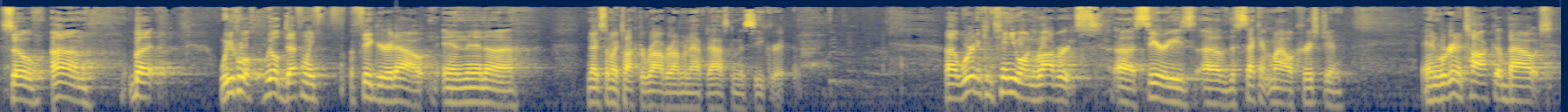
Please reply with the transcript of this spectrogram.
So, um, but we will we'll definitely f- figure it out, and then uh, next time I talk to Robert, I'm going to have to ask him a secret. Uh, we're going to continue on Robert's uh, series of the Second Mile Christian, and we're going to talk about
